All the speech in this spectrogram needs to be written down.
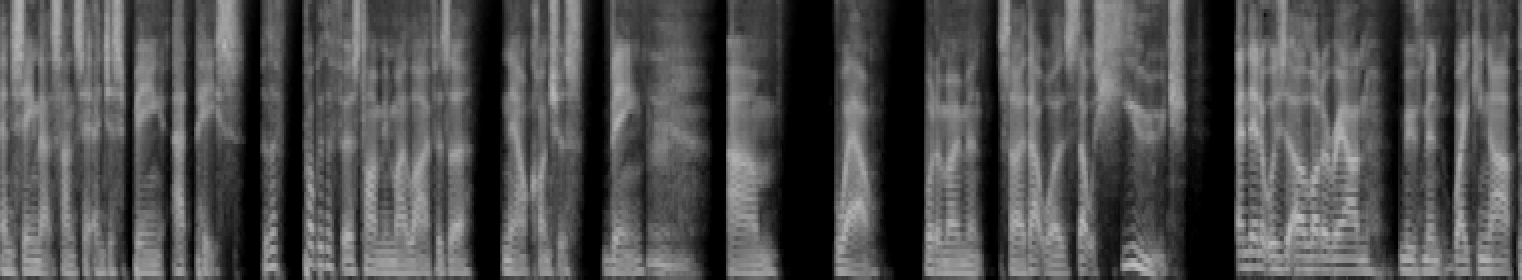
And seeing that sunset and just being at peace for the probably the first time in my life as a now conscious being. Mm. Um, wow, what a moment! So that was that was huge. And then it was a lot around movement, waking up,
